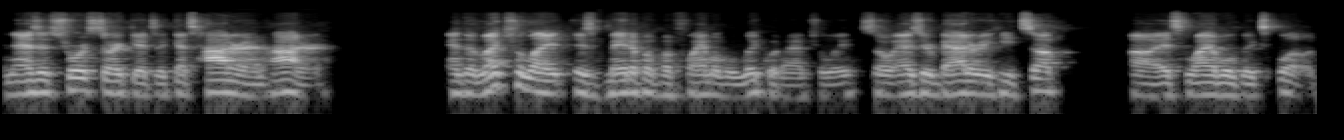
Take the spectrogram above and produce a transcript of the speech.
And as it short circuits, it gets hotter and hotter and the electrolyte is made up of a flammable liquid, actually. So as your battery heats up, uh, it's liable to explode.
